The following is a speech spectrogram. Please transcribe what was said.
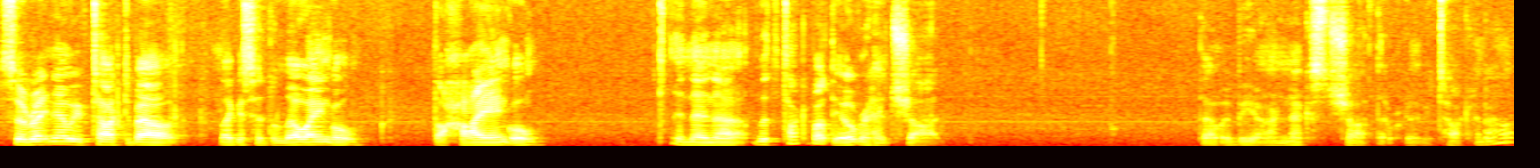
So right now we've talked about, like I said, the low angle, the high angle, and then uh, let's talk about the overhead shot. That would be our next shot that we're going to be talking about.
